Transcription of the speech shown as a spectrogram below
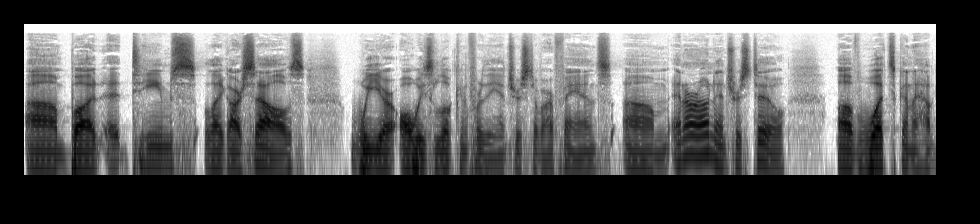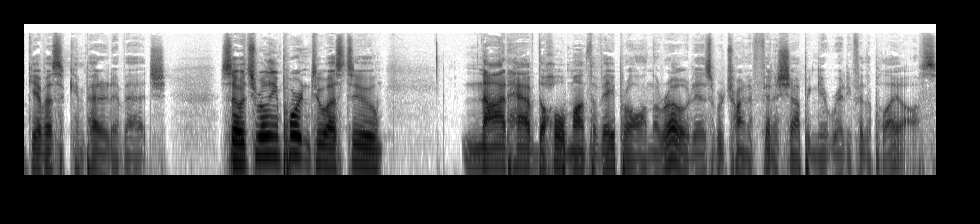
Um, but teams like ourselves, we are always looking for the interest of our fans um, and our own interest too, of what's going to give us a competitive edge. So it's really important to us to not have the whole month of April on the road as we're trying to finish up and get ready for the playoffs.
